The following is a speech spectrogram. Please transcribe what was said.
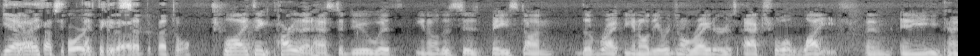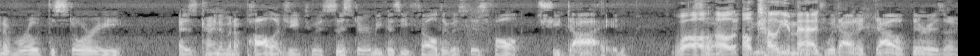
Yeah, Yeah, I think, it, I think it's that. sentimental. Well, I think part of that has to do with you know this is based on the right you know the original writer's actual life, and and he kind of wrote the story as kind of an apology to his sister because he felt it was his fault she died. Well, So I I'll thi- I I'll mean, tell you, think Matt. without a doubt, there is a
